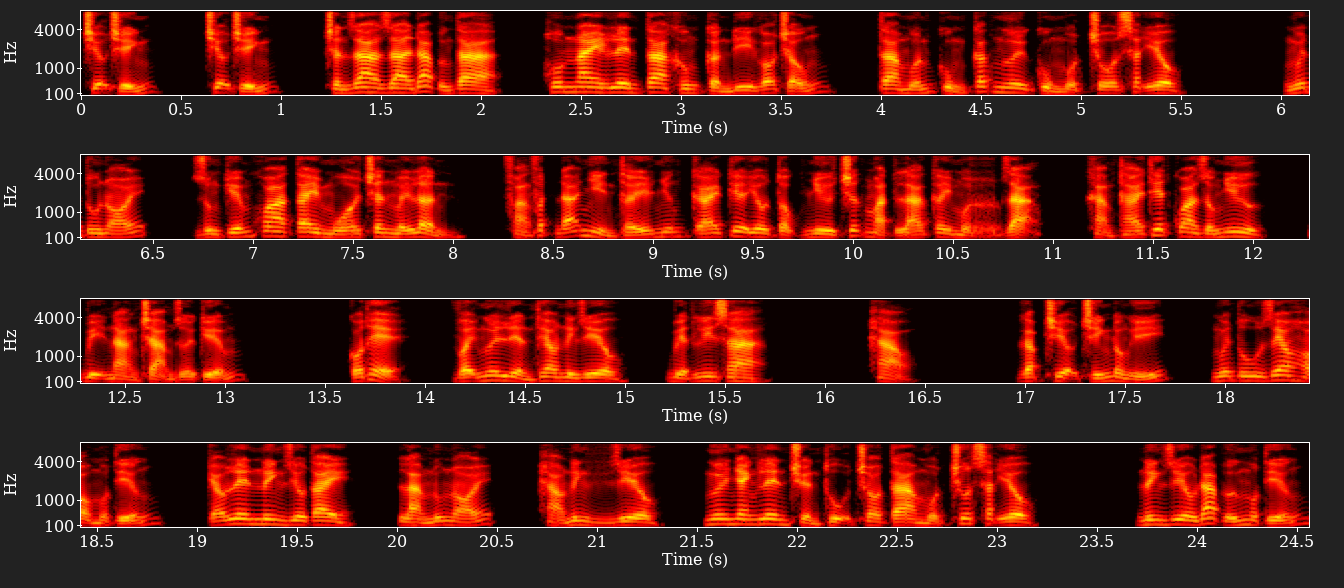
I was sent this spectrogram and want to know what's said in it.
Triệu chính triệu chính, trần gia ra đáp ứng ta, hôm nay lên ta không cần đi gõ trống, ta muốn cùng các ngươi cùng một chỗ sát yêu. Nguyễn tú nói, dùng kiếm khoa tay múa chân mấy lần, phảng phất đã nhìn thấy những cái kia yêu tộc như trước mặt lá cây một dạng, khảm thái thiết qua giống như, bị nàng chạm rồi kiếm. Có thể, vậy ngươi liền theo ninh diêu, biệt ly xa. Hảo. Gặp triệu chính đồng ý, nguyễn tú gieo hò một tiếng, kéo lên ninh diêu tay, làm lúc nói, hảo ninh diêu ngươi nhanh lên truyền thụ cho ta một chút sát yêu. Ninh diêu đáp ứng một tiếng,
